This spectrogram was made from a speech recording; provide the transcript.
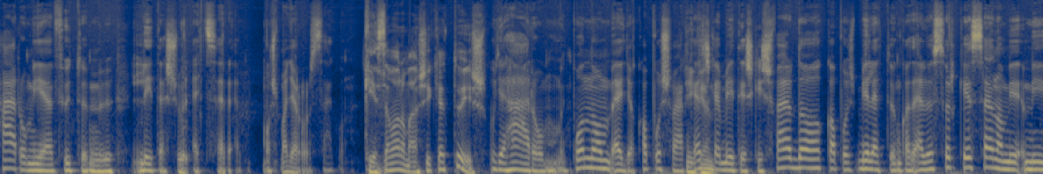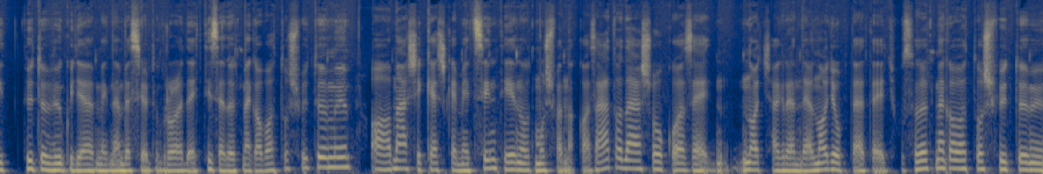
három ilyen fűtőmű létesül egyszerre most Magyarországon. Készen van a másik kettő is? Ugye három, mint mondom, egy a Kaposvár, Igen. Kecskemét és Kisvárda. Kapos, mi lettünk az először készen, ami mi fűtőműnk, ugye még nem beszéltünk róla, de egy 15 megawattos fűtőmű. A másik Kecskemét szintén, ott most vannak az átadások, az egy nagyságrendel nagyobb, tehát egy 25 megawattos fűtőmű,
